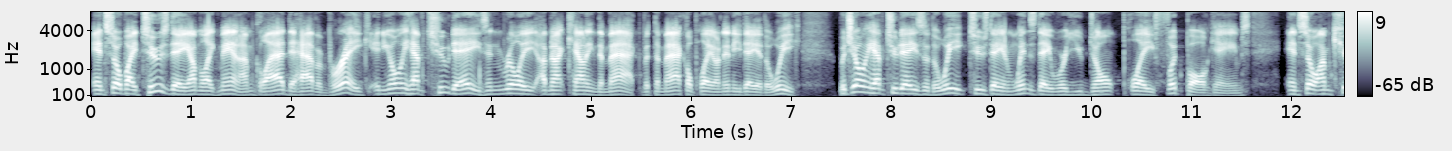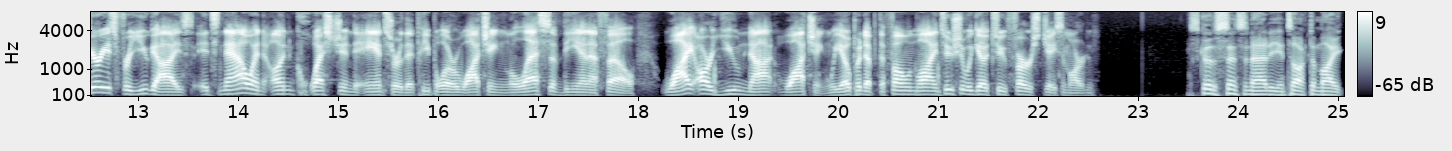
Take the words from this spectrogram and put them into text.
And so by Tuesday, I'm like, man, I'm glad to have a break. And you only have two days. And really, I'm not counting the MAC, but the MAC will play on any day of the week. But you only have two days of the week, Tuesday and Wednesday, where you don't play football games. And so I'm curious for you guys, it's now an unquestioned answer that people are watching less of the NFL. Why are you not watching? We opened up the phone lines. Who should we go to first, Jason Martin? Let's go to Cincinnati and talk to Mike.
